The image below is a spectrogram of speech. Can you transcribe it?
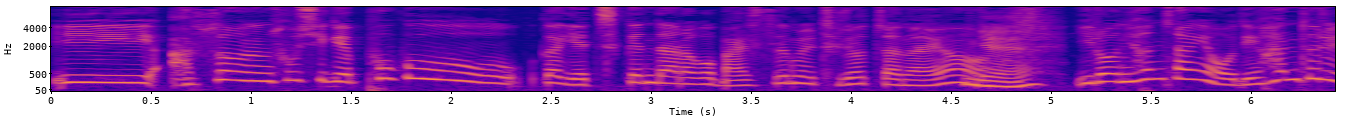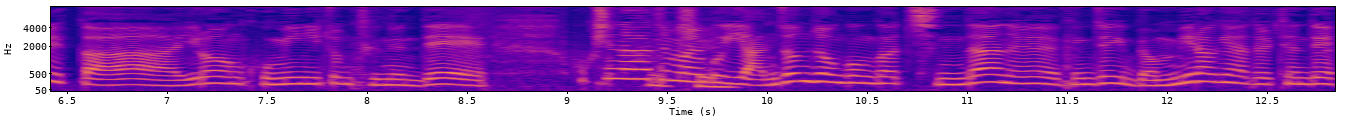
이 앞선 소식에 폭우가 예측된다라고 말씀을 드렸잖아요. 예. 이런 현장이 어디 한둘일 까 이런 고민이 좀 드는데 혹시나 하지 그렇지. 말고 이 안전 점검과 진단을 굉장히 면밀하게 해야 될 텐데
